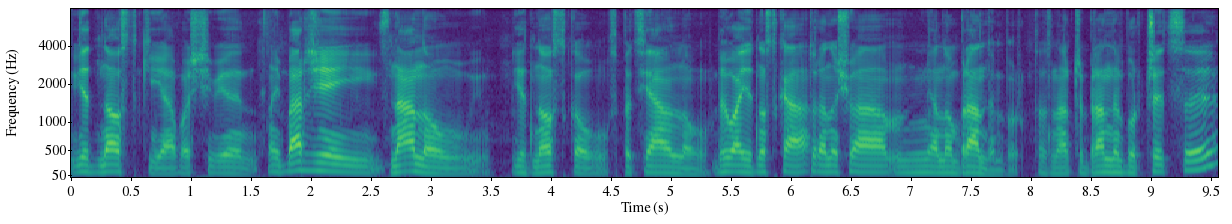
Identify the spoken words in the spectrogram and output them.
jednostki, a właściwie najbardziej znaną jednostką specjalną była jednostka, która nosiła miano Brandenburg. To znaczy Brandenburczycy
